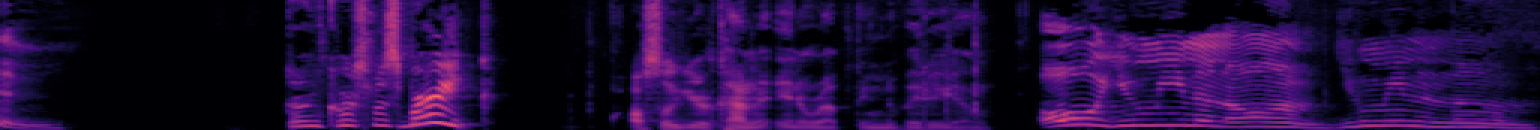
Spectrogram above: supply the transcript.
When? during Christmas break. Also, you're kind of interrupting the video. Oh, you mean in um? You mean in um?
